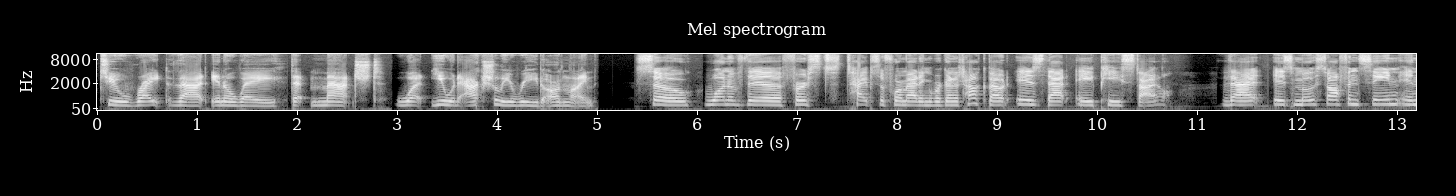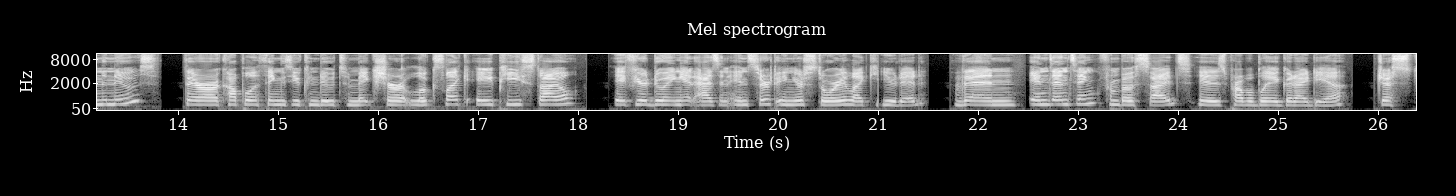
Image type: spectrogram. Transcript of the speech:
to write that in a way that matched what you would actually read online. So, one of the first types of formatting we're going to talk about is that AP style. That is most often seen in the news. There are a couple of things you can do to make sure it looks like AP style. If you're doing it as an insert in your story, like you did, then indenting from both sides is probably a good idea just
